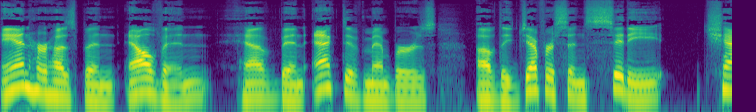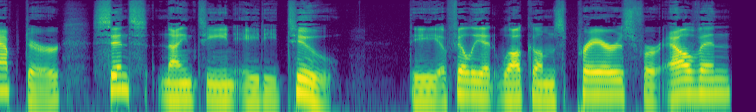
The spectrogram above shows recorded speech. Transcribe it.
and her husband Alvin have been active members of the Jefferson City chapter since 1982. The affiliate welcomes prayers for Alvin,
